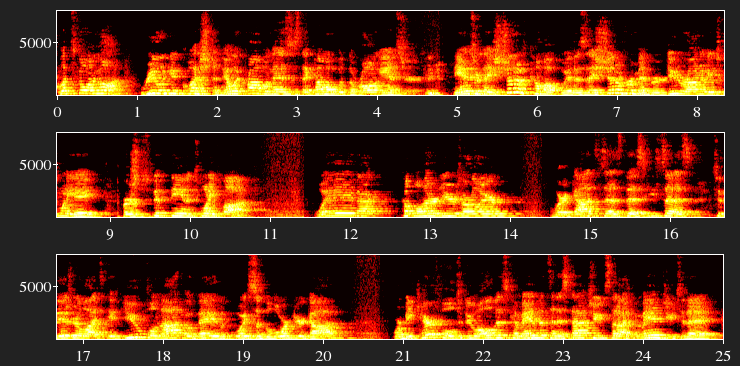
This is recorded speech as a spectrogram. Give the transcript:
what's going on? Really good question. The only problem is, is they come up with the wrong answer. The answer they should have come up with is they should have remembered Deuteronomy 28, verses 15 and 25. Way back a couple hundred years earlier, where God says this. He says to the Israelites, If you will not obey the voice of the Lord your God, or be careful to do all of his commandments and his statutes that I command you today,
